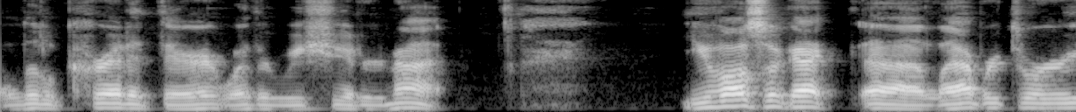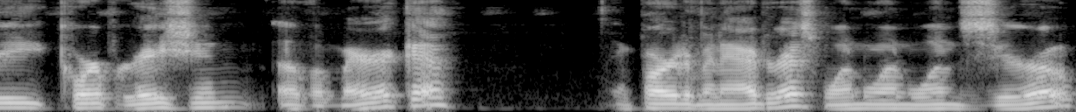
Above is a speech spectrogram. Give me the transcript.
a little credit there, whether we should or not. You've also got uh, Laboratory Corporation of America and part of an address 1110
